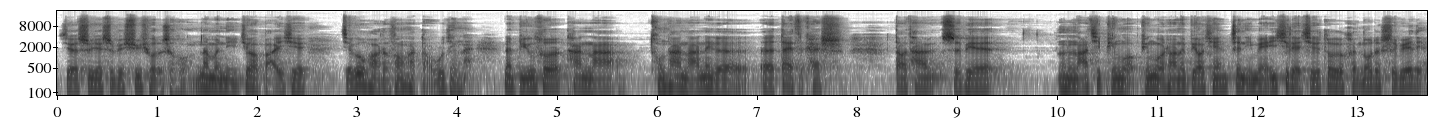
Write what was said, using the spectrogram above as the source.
就视觉识别需求的时候，那么你就要把一些结构化的方法导入进来。那比如说他拿从他拿那个呃袋子开始，到他识别。嗯，拿起苹果，苹果上的标签，这里面一系列其实都有很多的识别点，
